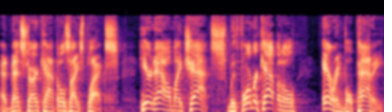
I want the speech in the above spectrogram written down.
at MedStar Capital's Iceplex. Here now, my chats with former Capital Aaron Volpatti.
